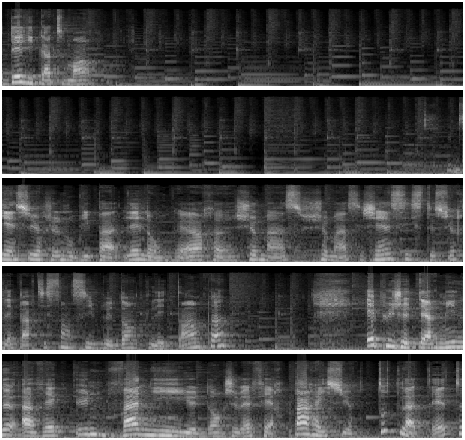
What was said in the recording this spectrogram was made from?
délicatement Bien sûr, je n'oublie pas les longueurs. Je masse, je masse. J'insiste sur les parties sensibles, donc les tempes. Et puis je termine avec une vanille. Donc je vais faire pareil sur toute la tête.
